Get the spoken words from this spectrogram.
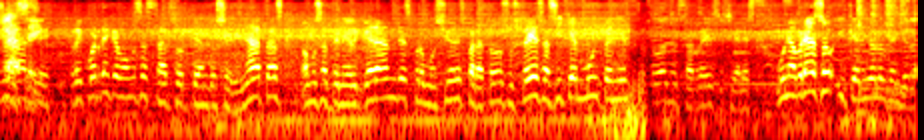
clase. Recuerden que vamos a estar sorteando serenatas, vamos a tener grandes promociones para todos ustedes, así que muy pendientes a todas nuestras redes sociales. Un abrazo y que Dios los bendiga.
